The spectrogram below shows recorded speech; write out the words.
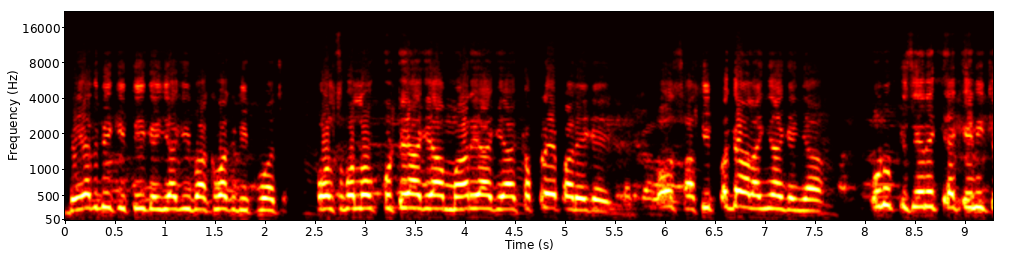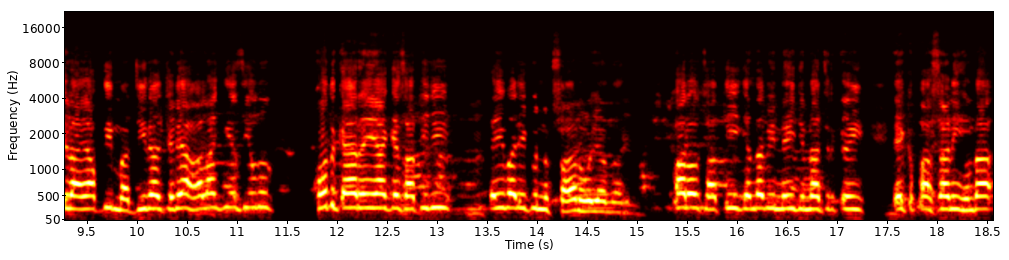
ਬੇਅਦਬੀ ਕੀਤੀ ਗਈ ਹੈਗੀ ਵੱਖ-ਵੱਖ ਡਿਪੂਆਂ 'ਚ ਪੁਲਿਸ ਵੱਲੋਂ ਕੁੱਟਿਆ ਗਿਆ, ਮਾਰਿਆ ਗਿਆ, ਕੱਪੜੇ ਪਾੜੇ ਗਏ, ਉਹ ਸਾਥੀ ਪੱਗਾਂ ਲਾਈਆਂ ਗਈਆਂ। ਉਹਨੂੰ ਕਿਸੇ ਨੇ ਕਹਿ ਕੇ ਨਹੀਂ ਚੜਾਇਆ ਆਪਣੀ ਮਰਜ਼ੀ ਨਾਲ ਚੜਿਆ। ਹਾਲਾਂਕਿ ਅਸੀਂ ਉਹਨੂੰ ਖੁਦ ਕਹਿ ਰਹੇ ਹਾਂ ਕਿ ਸਾਥੀ ਜੀ, ਕਈ ਵਾਰੀ ਕੋਈ ਨੁਕਸਾਨ ਹੋ ਜਾਂਦਾ ਪਰ ਉਹ ਸਾਥੀ ਕਹਿੰਦਾ ਵੀ ਨਹੀਂ, ਜਿੰਨਾ ਚਿਰ ਕੋਈ ਇੱਕ ਪਾਸਾ ਨਹੀਂ ਹੁੰਦਾ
